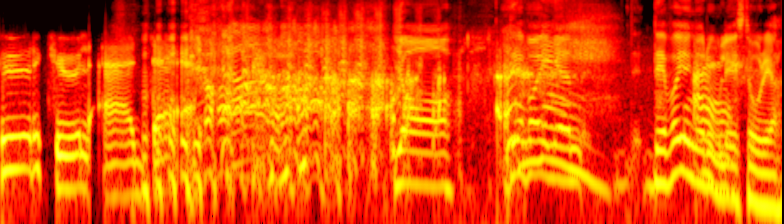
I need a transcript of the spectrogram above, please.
hur kul är det? Ja, det var ingen, det var ju ingen Nej. rolig historia.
